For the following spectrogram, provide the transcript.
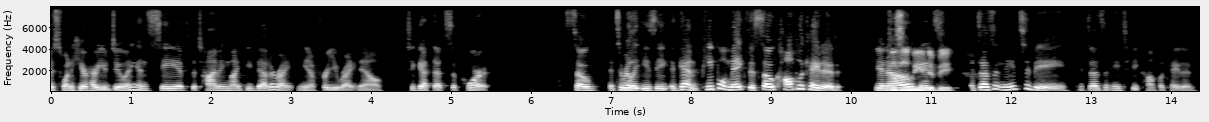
I just want to hear how you're doing and see if the timing might be better right you know for you right now to get that support. So it's a really easy. Again, people make this so complicated. You know, It doesn't need to be. It doesn't need to be. It doesn't need to be complicated.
